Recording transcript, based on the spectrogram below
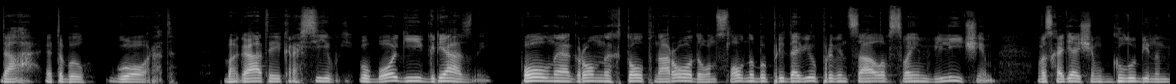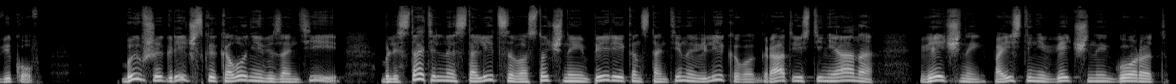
Да, это был город. Богатый и красивый, убогий и грязный. Полный огромных толп народа, он словно бы придавил провинциалов своим величием, восходящим к глубинам веков. Бывшая греческая колония Византии, блистательная столица Восточной империи Константина Великого, град Юстиниана, вечный, поистине вечный город.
